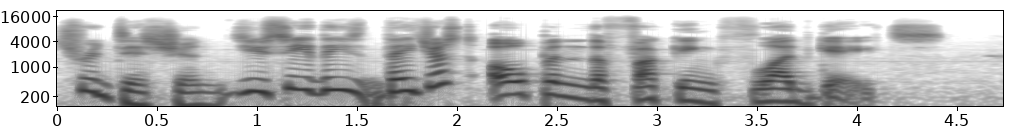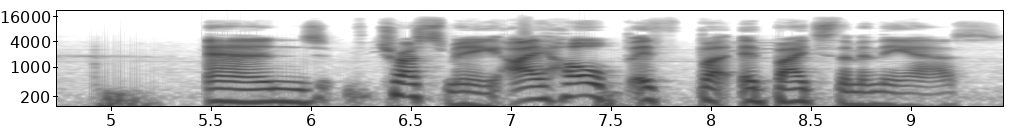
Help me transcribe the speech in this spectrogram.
tradition. You see, these they just opened the fucking floodgates. And trust me, I hope it but it bites them in the ass.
